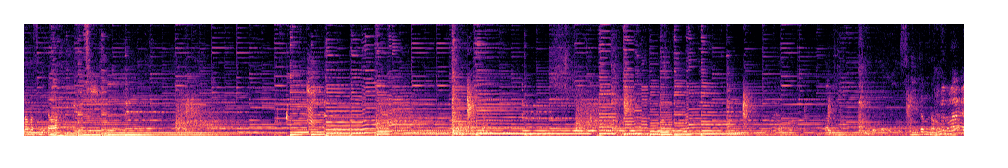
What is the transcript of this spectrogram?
남았습니다. 삼점 남았습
